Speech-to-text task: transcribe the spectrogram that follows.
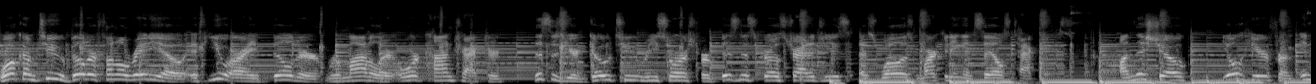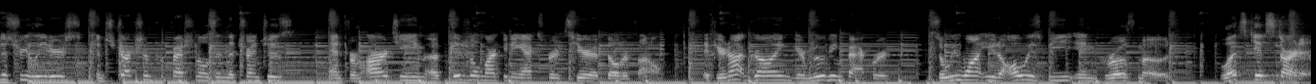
Welcome to Builder Funnel Radio. If you are a builder, remodeler, or contractor, this is your go to resource for business growth strategies as well as marketing and sales tactics. On this show, you'll hear from industry leaders, construction professionals in the trenches, and from our team of digital marketing experts here at Builder Funnel. If you're not growing, you're moving backward, so we want you to always be in growth mode. Let's get started.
